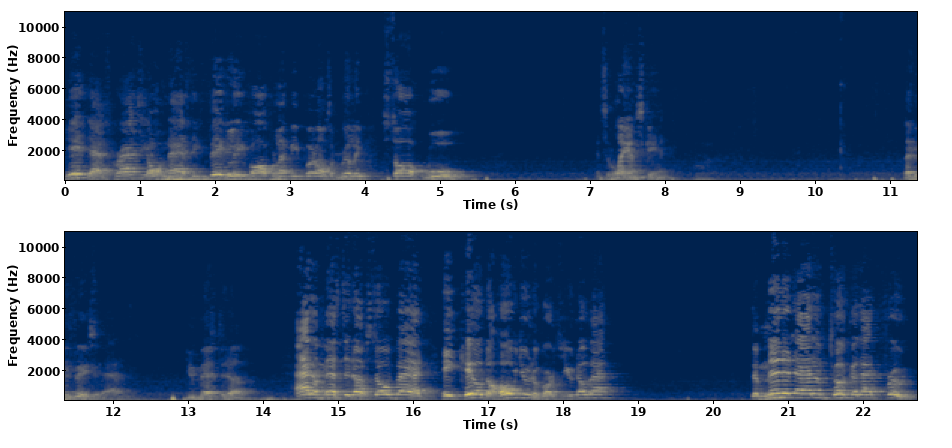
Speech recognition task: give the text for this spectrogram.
Get that scratchy old nasty fig leaf off and let me put on some really soft wool and some lambskin. Let me fix it, Adam. You messed it up. Adam messed it up so bad, he killed the whole universe. You know that? The minute Adam took of that fruit,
